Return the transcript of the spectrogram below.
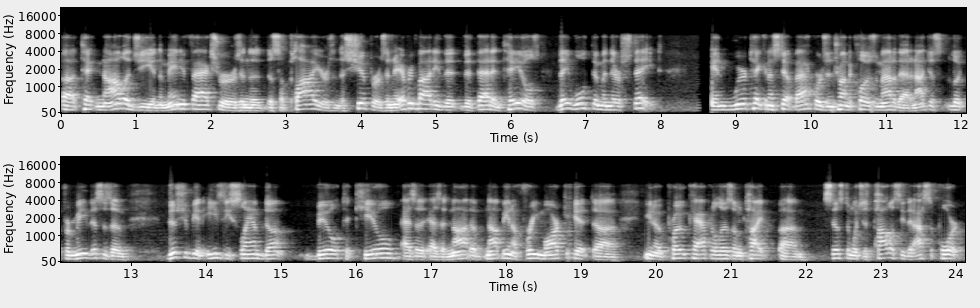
uh, technology and the manufacturers and the, the suppliers and the shippers and everybody that, that that entails, they want them in their state. And we're taking a step backwards and trying to close them out of that. And I just look for me, this is a this should be an easy slam dunk bill to kill as a as a not of not being a free market, uh, you know, pro capitalism type um, system, which is policy that I support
